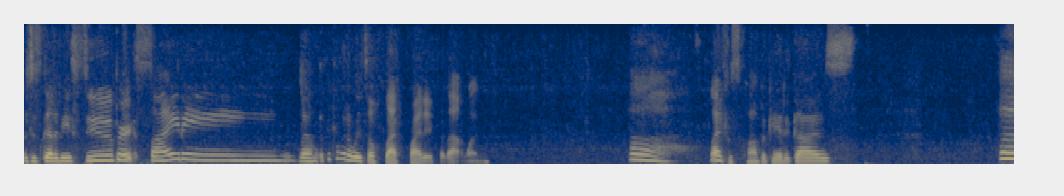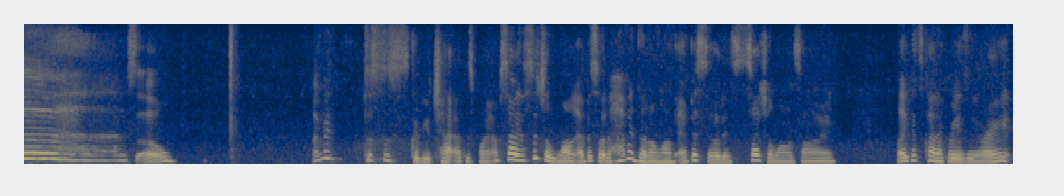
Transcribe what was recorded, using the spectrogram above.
Which is gonna be super exciting. But I think I'm gonna wait till Black Friday for that one. Oh, life is complicated, guys. so I mean this is gonna be a chat at this point. I'm sorry, this is such a long episode. I haven't done a long episode in such a long time. Like it's kind of crazy, right?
